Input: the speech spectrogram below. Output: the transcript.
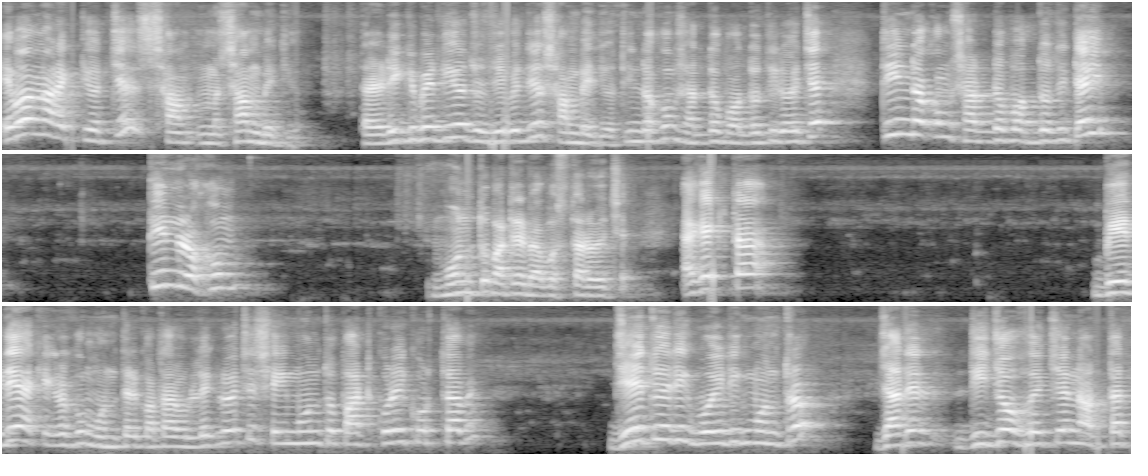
এবং আরেকটি হচ্ছে সাম সামবেদীয়। তার ঋগ্বেদীয়, যজুর্বেদীয়, সামবেদীয়, তিন রকম সাধ্য পদ্ধতি রয়েছে। তিন রকম সাধ্য পদ্ধতিতেই তিন রকম মন্ত্রপাঠের ব্যবস্থা রয়েছে। এক একটা বেদে এক এক রকম মন্ত্রের কথার উল্লেখ রয়েছে, সেই মন্ত্র পাঠ করেই করতে হবে। যেহেতু এটি বৈদিক মন্ত্র যাদের দ্বিজ হয়েছেন অর্থাৎ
